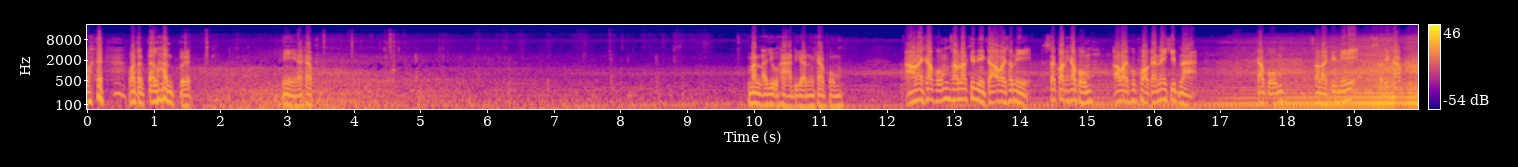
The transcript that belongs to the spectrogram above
ว่าว่าตั้งแต่ล้านเปิด นี่นะครับมันอายุหาเดือนครับผม เอานะครับผมสำหรับคลิปนี้ก็เอาไว้เท่านี้สักก่อนครับผม เอาไว้พบพอกันในคลิปหน้าครับผมสำหรับคลิปนี้ สวัสดีครับ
